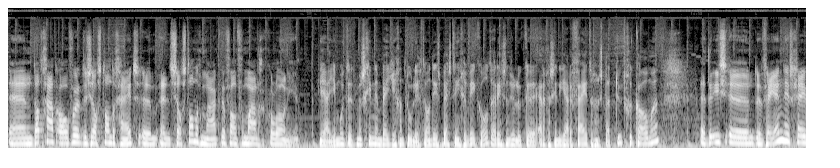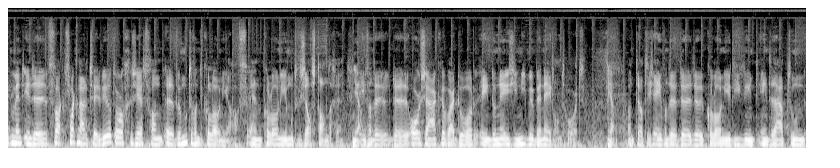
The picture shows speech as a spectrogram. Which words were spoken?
En dat gaat over de zelfstandigheid um, en zelfstandig maken van voormalige koloniën. Ja, je moet het misschien een beetje gaan toelichten, want het is best ingewikkeld. Er is natuurlijk uh, ergens in de jaren 50 een statuut gekomen. Uh, er is, uh, de VN heeft op een gegeven moment in de, vlak, vlak na de Tweede Wereldoorlog gezegd van we moeten van die koloniën af. En koloniën moeten we zelfstandigen. Ja. Een van de, de oorzaken waardoor Indonesië niet meer bij Nederland hoort. Ja. Want dat is een van de, de, de koloniën die inderdaad toen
